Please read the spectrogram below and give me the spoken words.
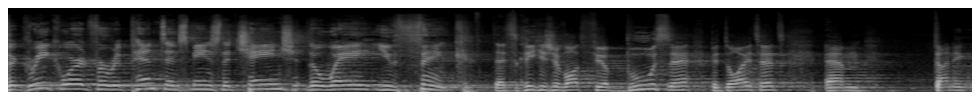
The Greek word for repentance means to change the way you think. Das griechische Wort für Buße bedeutet, ähm, deine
